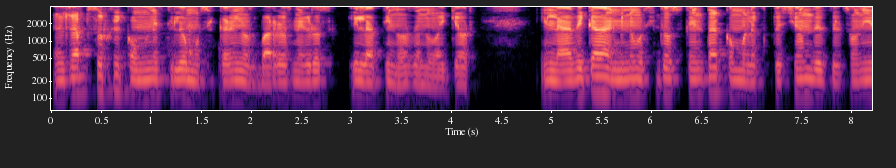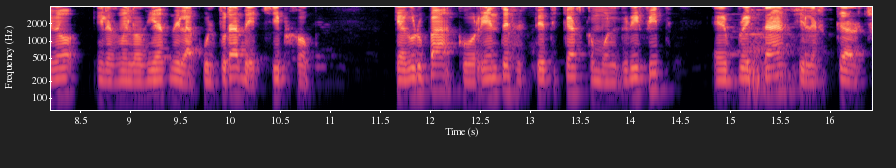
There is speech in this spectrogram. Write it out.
El rap surge como un estilo musical en los barrios negros y latinos de Nueva York, en la década de 1970 como la expresión desde el sonido y las melodías de la cultura de hip hop, que agrupa corrientes estéticas como el Griffith, el breakdance y el scratch.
